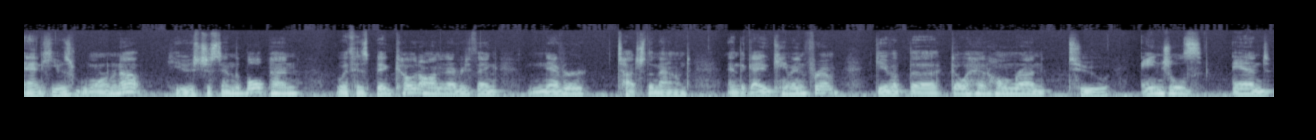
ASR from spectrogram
and he was warming up. He was just in the bullpen with his big coat on and everything. Never touched the mound. And the guy who came in for him gave up the go-ahead home run to Angels and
